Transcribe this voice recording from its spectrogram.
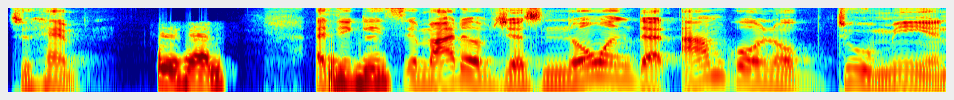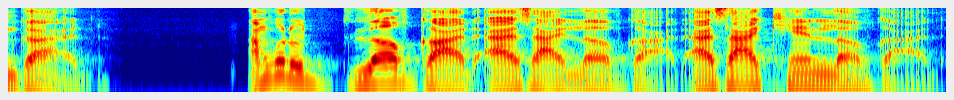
to him. To him. I think mm-hmm. it's a matter of just knowing that I'm going to do me and God. I'm going to love God as I love God, as I can love God.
